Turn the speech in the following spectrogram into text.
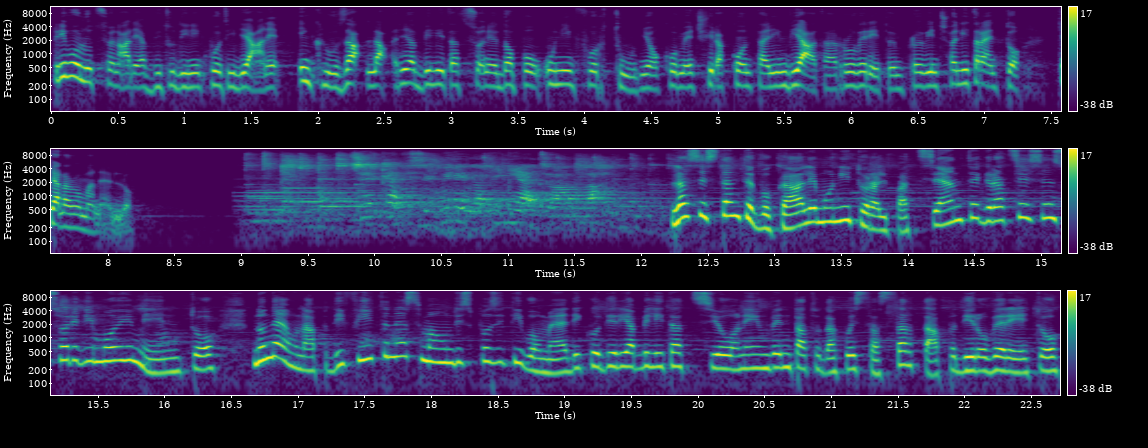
rivoluzionare abitudini quotidiane, inclusa la riabilitazione dopo un infortunio, come ci racconta l'inviata a Rovereto in provincia di Trento, Chiara Romanello. L'assistente vocale monitora il paziente grazie ai sensori di movimento. Non è un'app di fitness ma un dispositivo medico di riabilitazione inventato da questa start-up di Rovereto,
